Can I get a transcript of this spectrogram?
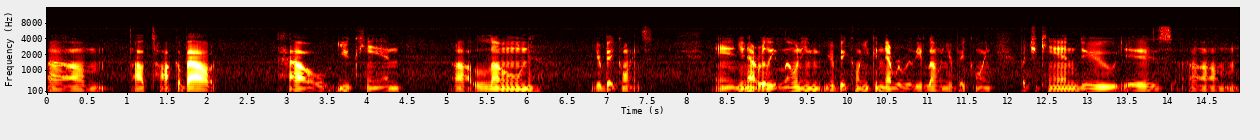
um, I'll talk about how you can uh, loan your bitcoins. And you're not really loaning your bitcoin. You can never really loan your bitcoin. But you can do is um,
